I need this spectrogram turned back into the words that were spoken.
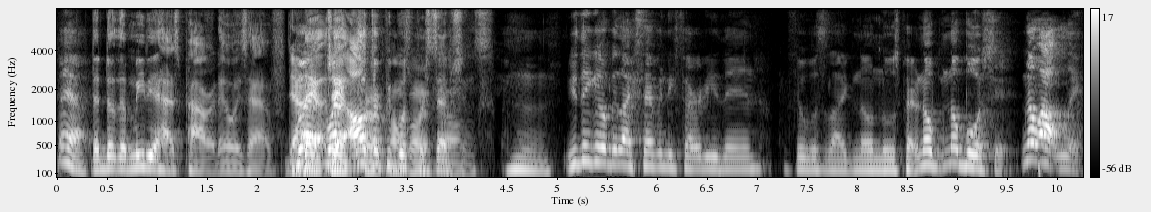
They have. The, the, the media has power. They always have. Yeah, they, I they alter Trump people's going, so. perceptions. Hmm. You think it'll be like 70-30 then? If it was like no newspaper, no no bullshit, no outlet,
